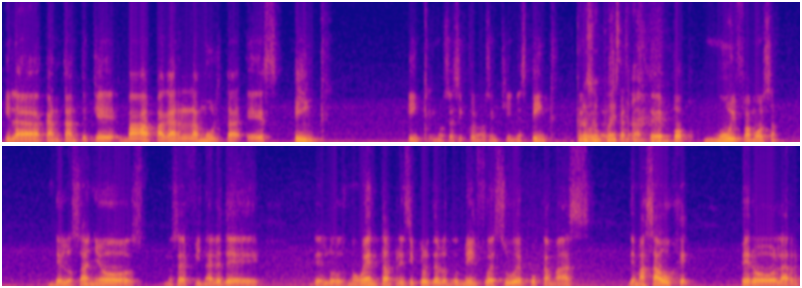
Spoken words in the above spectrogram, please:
y la cantante que va a pagar la multa es Pink. Pink, no sé si conocen quién es Pink. Por supuesto. Es cantante de pop muy famosa de los años, no sé, finales de, de los 90, principios de los 2000, fue su época más de más auge pero la,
